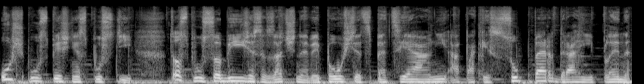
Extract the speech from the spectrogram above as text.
už úspěšně spustí. To způsobí, že se začne vypouštět speciální a taky super drahý plyn.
